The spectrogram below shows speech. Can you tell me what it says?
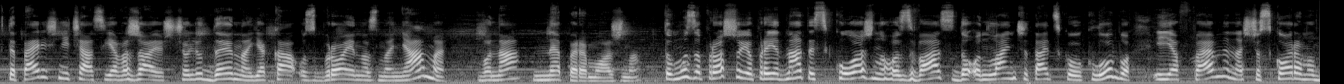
В теперішній час я вважаю, що людина, яка озброєна знаннями, вона непереможна. Тому запрошую приєднатись кожного з вас до онлайн читацького клубу, і я впевнена, що скоро ми будемо.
